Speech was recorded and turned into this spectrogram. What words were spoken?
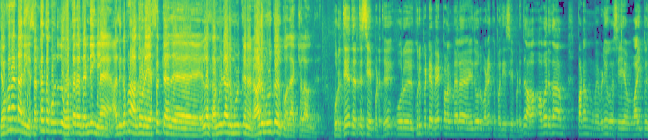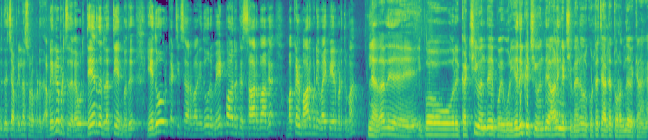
டெஃபினட்டா நீங்க சட்டத்தை கொண்டு வந்து ஒருத்தரை தண்டிங்களேன் அதுக்கப்புறம் அதோட எஃபெக்ட் அது எல்லாம் தமிழ்நாடு முழுக்க நாடு முழுக்க இருக்கும் அது ஆக்சுவலா வந்து. ஒரு தேர்தல் ரத்து செய்யப்படுது. ஒரு குறிப்பிட்ட வேட்பாளர் மேலே ஏதோ ஒரு வழக்கு பதிவு செய்யப்படுது. அவர் தான் பணம் விநியோகம் செய்ய வாய்ப்பு இருந்துச்சு அப்படின்லாம் சொல்லப்படுது. அப்படி இருக்கிற பட்சத்தில் ஒரு தேர்தல் ரத்து என்பது ஏதோ ஒரு கட்சிக்கு சார்பாக ஏதோ ஒரு வேட்பாளருக்கு சார்பாக மக்கள் மாறக்கூடிய வாய்ப்பை ஏற்படுத்துமா? இல்லை அதாவது இப்போ ஒரு கட்சி வந்து இப்போ ஒரு எதிர்க்கட்சி வந்து ஆளுங்கட்சி மேலே ஒரு குற்றச்சாட்டை தொடர்ந்து வைக்கிறாங்க.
